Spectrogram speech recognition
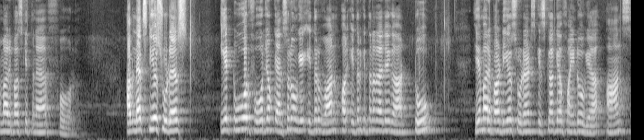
हमारे पास कितना है? फोर अब नेक्स्ट ईयर स्टूडेंट्स ये टू और फोर जब कैंसिल होंगे, इधर वन और इधर कितना रह जाएगा? टू ये हमारे पास डियर स्टूडेंट्स इसका क्या फाइंड हो गया? आंस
